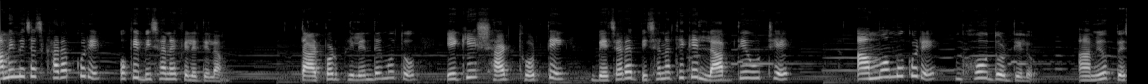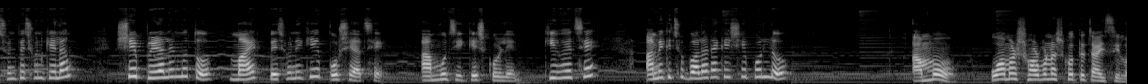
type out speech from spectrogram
আমি মেজাজ খারাপ করে ওকে বিছানায় ফেলে দিলাম। তারপর ভিলেনদের মতো এগিয়ে শার্ট ধরতেই বেচারা বিছানা থেকে লাভ দিয়ে উঠে আম্মু আম্মু করে ভৌ দৌড় দিল। আমিও পেছন পেছন গেলাম। সে বিড়ালের মতো মায়ের পেছনে গিয়ে বসে আছে। আম্মু জিজ্ঞেস করলেন কি হয়েছে? আমি কিছু বলার আগে সে বলল আম্মু ও আমার সর্বনাশ করতে চাইছিল।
